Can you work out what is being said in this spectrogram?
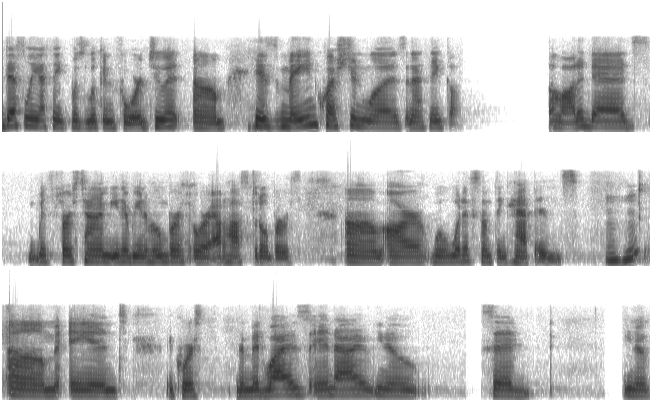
definitely I think was looking forward to it. Um, his main question was, and I think a lot of dads with first time either being a home birth or out of hospital birth um, are well, what if something happens? Mm-hmm. Um, and of course, the midwives and I, you know, said, you know,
